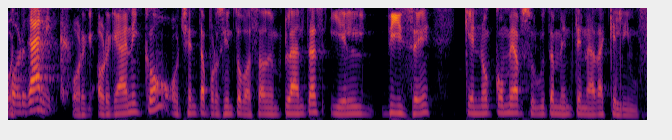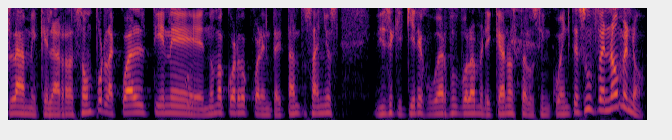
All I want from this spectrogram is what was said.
O- Orgánica. or- orgánico, 80% basado en plantas, y él dice que no come absolutamente nada que le inflame, que la razón por la cual tiene, no me acuerdo, cuarenta y tantos años, dice que quiere jugar fútbol americano hasta los 50, es un fenómeno.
